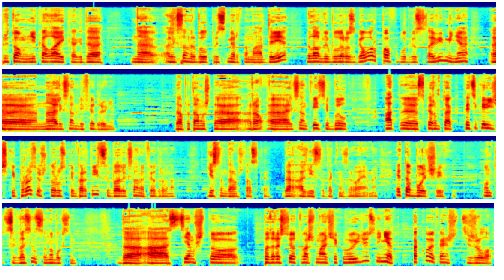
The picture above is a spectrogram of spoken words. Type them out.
Притом Николай, когда на Александр был при смертном одре, главный был разговор, папа, благослови меня э, на Александре Федоровне. Да, потому что э, Александр III был, от, э, скажем так, категорически против, что русская императрица была Александра Федоровна, Гессен-Дармштадтская, да, Алиса так называемая. Это больше их. Он согласился, но бог с ним. Да, а с тем, что подрастет ваш мальчик, вы уйдете, нет, такое, конечно, тяжело.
